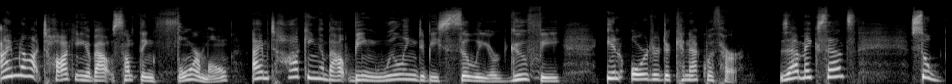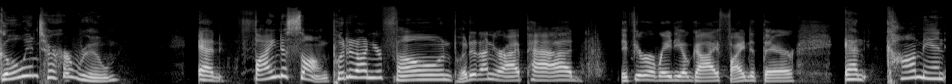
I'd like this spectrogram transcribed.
I'm not talking about something formal. I'm talking about being willing to be silly or goofy in order to connect with her. Does that make sense? So go into her room and find a song, put it on your phone, put it on your iPad. If you're a radio guy, find it there and come in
